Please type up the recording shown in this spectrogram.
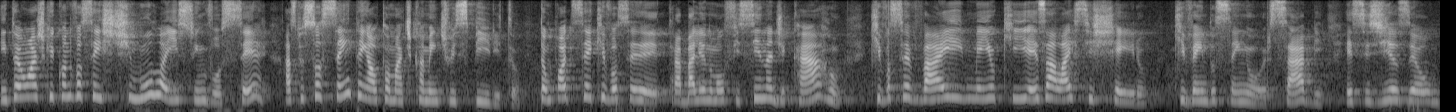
Então, eu acho que quando você estimula isso em você, as pessoas sentem automaticamente o espírito. Então, pode ser que você trabalhe numa oficina de carro, que você vai meio que exalar esse cheiro que vem do Senhor, sabe? Esses dias eu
